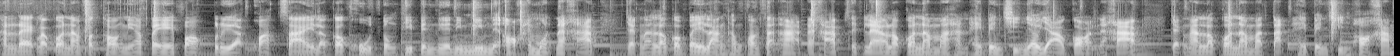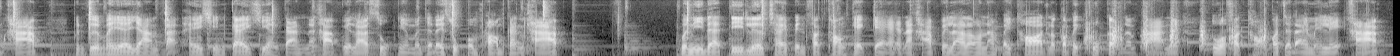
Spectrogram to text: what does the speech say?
ขั้นแรกเราก็นำฟักทองเนี่ยไปปอกเปลือกควักไส้แล้วก็ขูดตรงที่เป็นเนื้อนิ่มๆเนี่ยออกให้หมดนะครับ จากนั้นเราก็ไปล้างทำความสะอาดนะครับ เสร็จแล้วเราก็นำมาหั่นให้เป็นชิ้นยาวๆก่อนนะครับ จากนั้นเราก็นำมาตัดให้เป็นชิ้นพอคำครับ เพื่อนๆพยายามตัดให้ชิ้นใกล้เคียงกันนะครับ เวลาสุกเนี่ยมันจะได้สุกพร้อมๆกันครับวันนี้แดดดี้เลือกใช้เป็นฟักทองแก่ๆนะครับ เวลาเรานำไปทอดแล้วก็ไปคลุกกับน้ำตาลเนี่ยตัวฟักทองก็จะได้ไม่เละครับ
